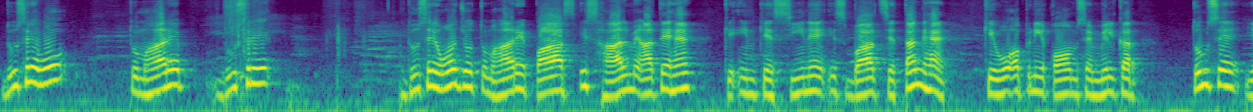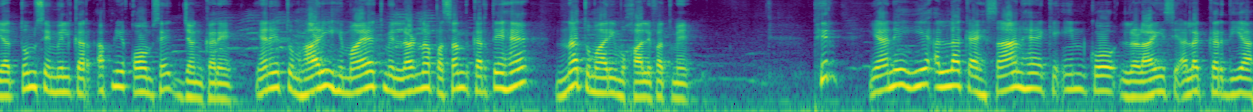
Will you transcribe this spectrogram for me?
دوسرے وہ تمہارے، دوسرے دوسرے وہ جو تمہارے پاس اس حال میں آتے ہیں کہ ان کے سینے اس بات سے تنگ ہیں کہ وہ اپنی قوم سے مل کر تم سے یا تم سے مل کر اپنی قوم سے جنگ کریں۔ یعنی تمہاری حمایت میں لڑنا پسند کرتے ہیں، نہ تمہاری مخالفت میں۔ پھر یعنی یہ اللہ کا احسان ہے کہ ان کو لڑائی سے الگ کر دیا،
